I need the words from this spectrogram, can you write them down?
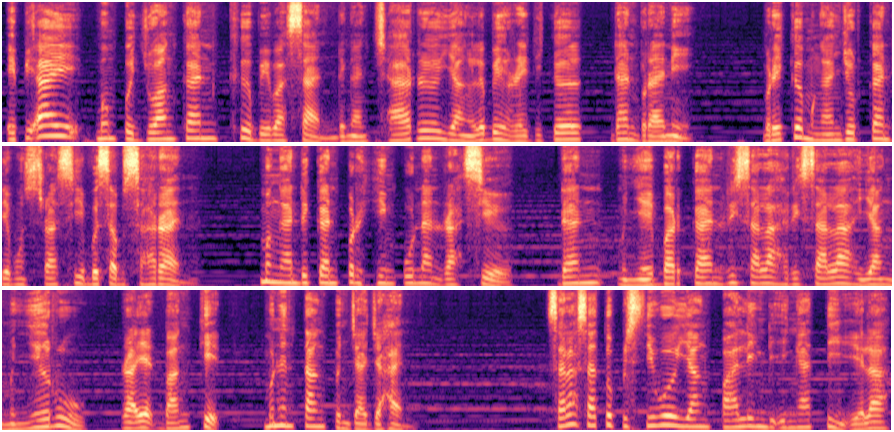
API memperjuangkan kebebasan dengan cara yang lebih radikal dan berani. Mereka menganjurkan demonstrasi besar-besaran, mengadakan perhimpunan rahsia dan menyebarkan risalah-risalah yang menyeru rakyat bangkit menentang penjajahan. Salah satu peristiwa yang paling diingati ialah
